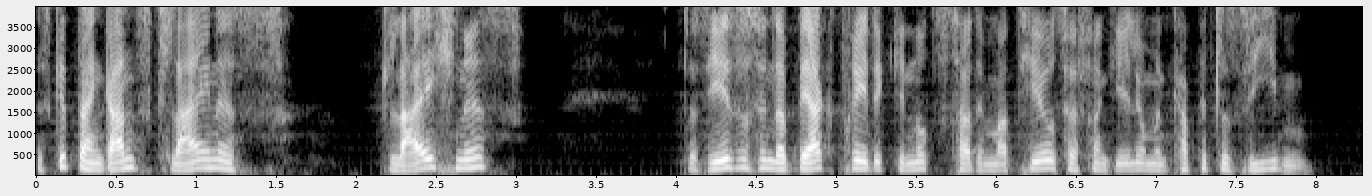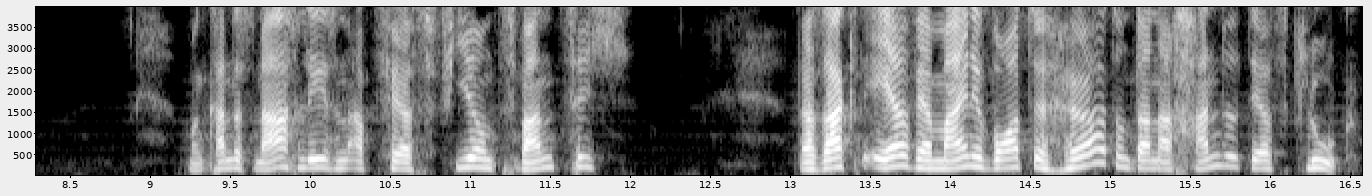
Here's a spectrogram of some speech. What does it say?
Es gibt ein ganz kleines Gleichnis, das Jesus in der Bergpredigt genutzt hat im Matthäus-Evangelium in Kapitel 7. Man kann das nachlesen ab Vers 24. Da sagt er, wer meine Worte hört und danach handelt, der ist klug.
